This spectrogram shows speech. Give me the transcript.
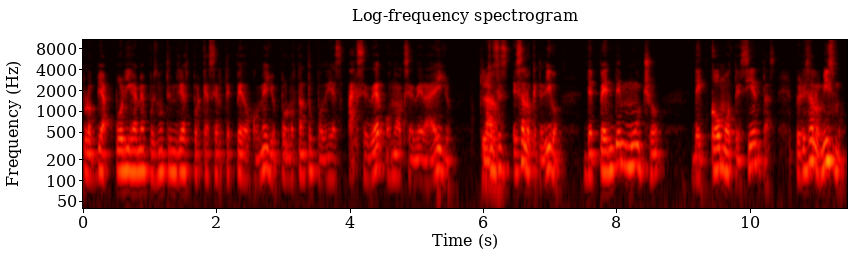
propia poligamia, pues no tendrías por qué hacerte pedo con ello. Por lo tanto, podrías acceder o no acceder a ello. Entonces, es a lo que te digo. Depende mucho de cómo te sientas. Pero es a lo mismo.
